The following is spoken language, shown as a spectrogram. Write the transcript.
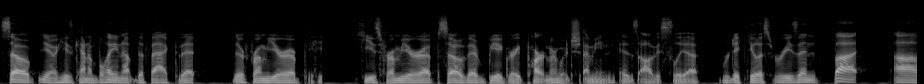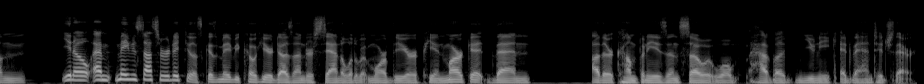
So you know he's kind of playing up the fact that they're from Europe. He, he's from Europe, so they'd be a great partner, which I mean is obviously a ridiculous reason, but um, you know, and maybe it's not so ridiculous because maybe Cohere does understand a little bit more of the European market than other companies, and so it will have a unique advantage there.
